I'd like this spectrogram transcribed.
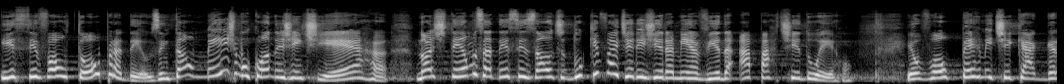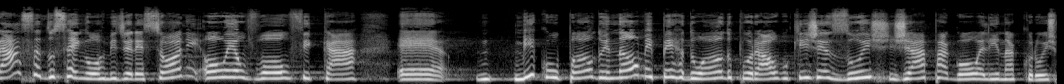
e se voltou para Deus. Então, mesmo quando a gente erra, nós temos a decisão de, do que vai dirigir a minha vida a partir do erro. Eu vou permitir que a graça do Senhor me direcione ou eu vou ficar é, me culpando e não me perdoando por algo que Jesus já pagou ali na cruz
